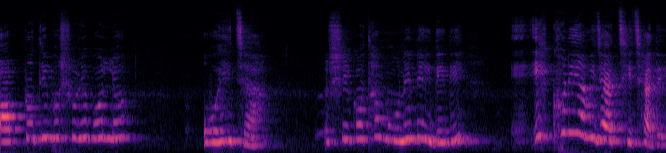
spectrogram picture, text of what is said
অপ্রতিভ সুরে বলল ওই যা, সে কথা মনে নেই দিদি। এক্ষুনি আমি যাচ্ছি ছাদে।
